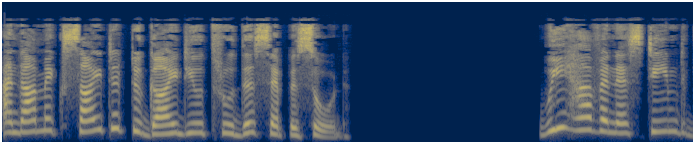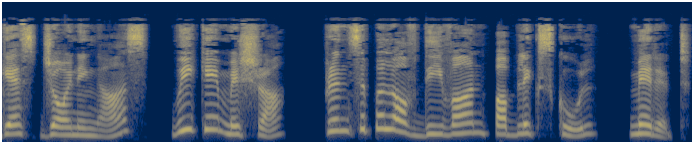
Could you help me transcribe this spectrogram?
and I'm excited to guide you through this episode. We have an esteemed guest joining us, VK Mishra, Principal of Dewan Public School, Meerut.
